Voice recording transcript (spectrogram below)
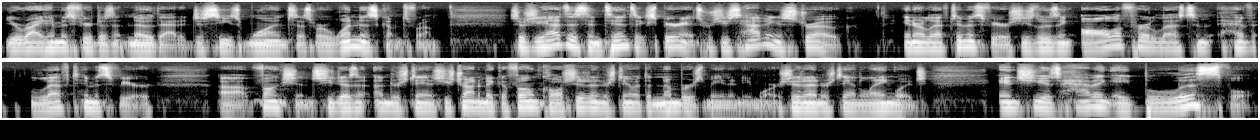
Your right hemisphere doesn't know that; it just sees one. So that's where oneness comes from. So she has this intense experience where she's having a stroke in her left hemisphere. She's losing all of her left, left hemisphere uh, functions. She doesn't understand. She's trying to make a phone call. She doesn't understand what the numbers mean anymore. She doesn't understand language. And she is having a blissful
